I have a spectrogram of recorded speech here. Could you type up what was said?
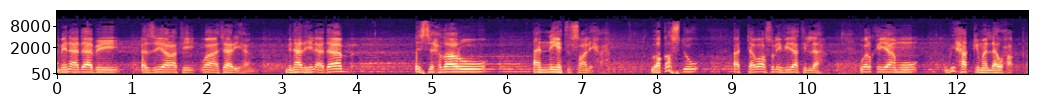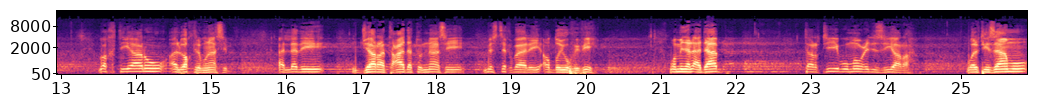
من آداب الزيارة وآثارها. من هذه الآداب استحضار النية الصالحة وقصد التواصل في ذات الله والقيام بحق من له حق واختيار الوقت المناسب الذي جرت عادة الناس باستقبال الضيوف فيه. ومن الآداب ترتيب موعد الزيارة والتزام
